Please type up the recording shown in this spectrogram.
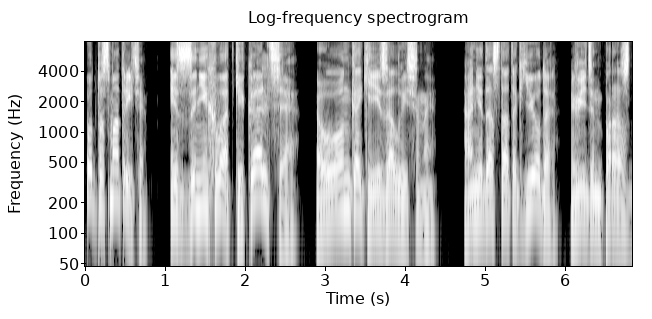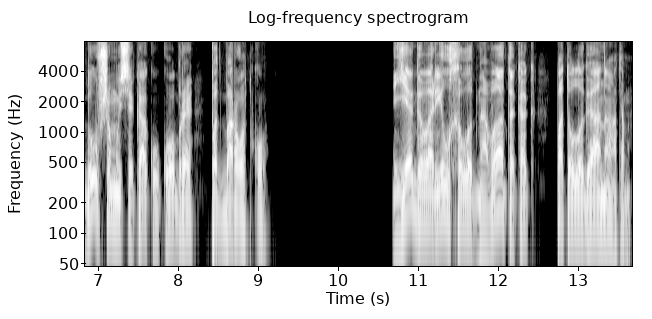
Вот посмотрите, из-за нехватки кальция вон какие залысины, а недостаток йода виден по раздувшемуся, как у кобры, подбородку. Я говорил холодновато, как патологоанатом.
